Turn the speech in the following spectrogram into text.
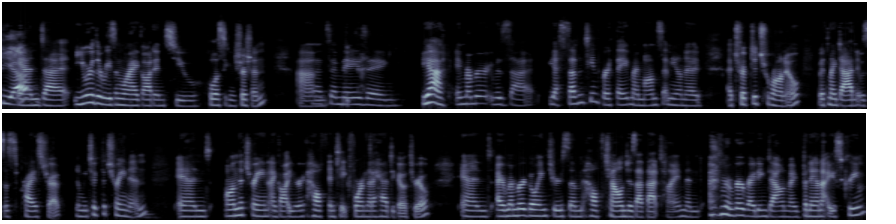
Yeah. And uh, you were the reason why I got into holistic nutrition. Um, That's amazing. Yeah. I remember it was, uh, yes, 17th birthday. My mom sent me on a, a trip to Toronto with my dad, and it was a surprise trip. And we took the train in, And on the train, I got your health intake form that I had to go through. And I remember going through some health challenges at that time. And I remember writing down my banana ice cream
